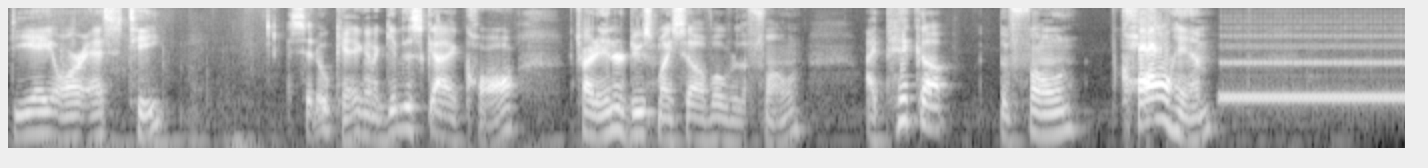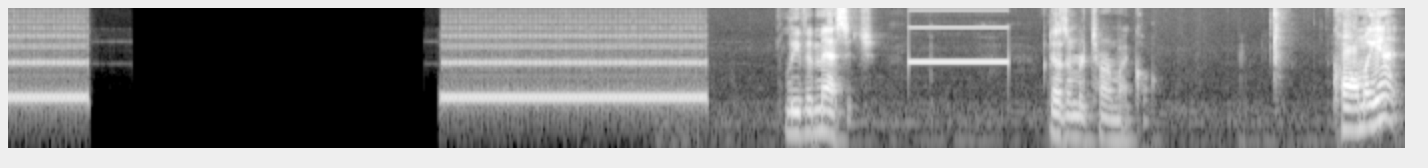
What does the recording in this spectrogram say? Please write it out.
D A R S T. I said, okay, I'm going to give this guy a call, I try to introduce myself over the phone. I pick up the phone, call him. Leave a message. Doesn't return my call. Call him again.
